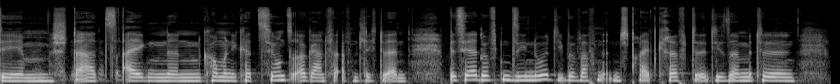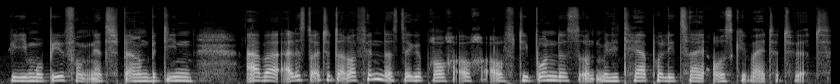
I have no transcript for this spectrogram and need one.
dem staatseigenen Kommunikationsorgan, veröffentlicht werden. Bisher durften sie nur die bewaffneten Streitkräfte dieser Mittel wie Mobilfunknetzsperren bedienen. Aber alles deutet darauf hin, dass der Gebrauch auch auf die Bundes- und Militärpolizei ausgeweitet wird.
